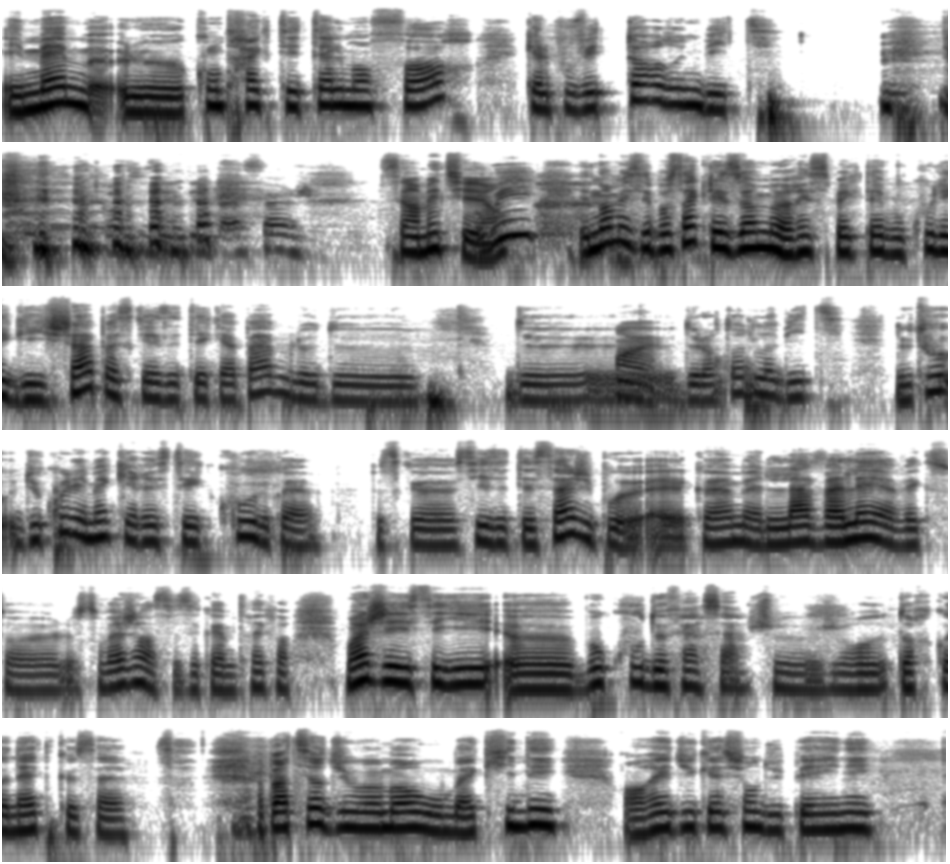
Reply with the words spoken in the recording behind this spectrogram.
et même le contracter tellement fort qu'elle pouvait tordre une bite. C'est un métier. hein. Oui, et non, mais c'est pour ça que les hommes respectaient beaucoup les geishas parce qu'elles étaient capables de, de, Ouais. de leur tordre la bite. Du, tout- du coup, les mecs, ils restaient cool quand même. Parce que s'ils étaient sages, ils pouvaient, elle- quand même, elle l'avalaient avec son, son vagin. Ça, c'est quand même très fort. Moi, j'ai essayé euh, beaucoup de faire ça. Je, je re- dois reconnaître que ça. À partir du moment où ma kiné en rééducation du périnée euh,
